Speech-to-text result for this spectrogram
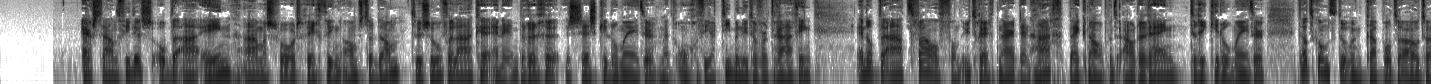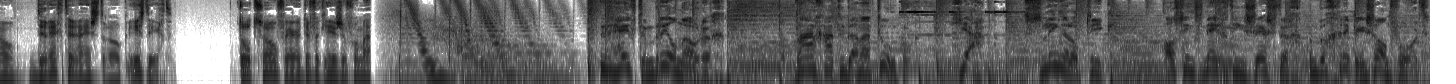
Er staan files op de A1 Amersfoort richting Amsterdam tussen Hoevelaken en Eembrugge 6 kilometer met ongeveer 10 minuten vertraging. En op de A12 van Utrecht naar Den Haag bij knooppunt Oude Rijn 3 kilometer. Dat komt door een kapotte auto. De rechte rijstrook is dicht. Tot zover de verkeersinformatie. U heeft een bril nodig. Waar gaat u dan naartoe? Ja, slingeroptiek. Al sinds 1960 een begrip in Zandvoort.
